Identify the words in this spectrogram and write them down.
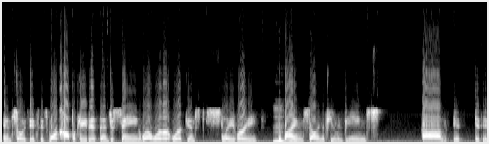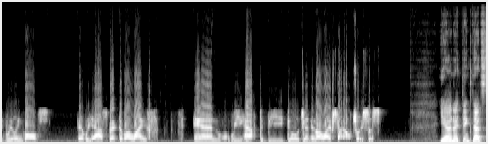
and so it, it's it's more complicated than just saying, well, we're we're against slavery, the Mhm. buying and selling of human beings. Um, it, it it really involves every aspect of our life, and we have to be diligent in our lifestyle choices. Yeah, and I think that's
